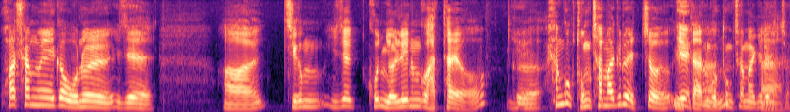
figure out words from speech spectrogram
화상 회의가 오늘 이제 어, 지금 이제 곧 열리는 것 같아요. 그 예. 한국 동참하기로 했죠. 일단은 예, 한국 동참하기로 아, 했죠.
